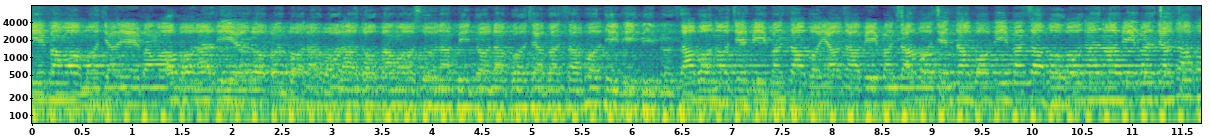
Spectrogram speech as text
扎娑悉悉班我摩迦耶班我波那提尔多班波那波那多班我苏那宾多那波迦班萨婆提毗毗班萨婆那揭毗班萨婆要扎毗班萨婆见扎婆毗班萨婆波达那毗班迦萨婆达那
